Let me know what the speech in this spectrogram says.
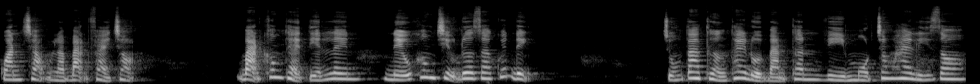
Quan trọng là bạn phải chọn. Bạn không thể tiến lên nếu không chịu đưa ra quyết định. Chúng ta thường thay đổi bản thân vì một trong hai lý do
